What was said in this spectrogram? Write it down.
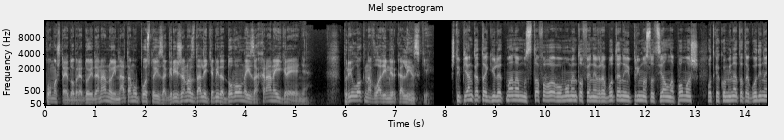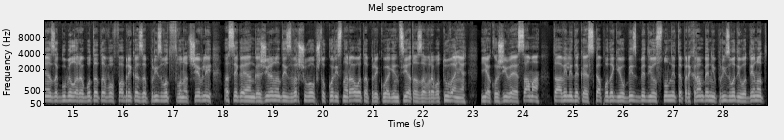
Помошта е добре дојдена, но и натаму постои загриженост дали ќе биде доволна и за храна и грејење. Прилог на Владимир Калински. Штипјанката Гюлетмана Мустафова во моментов е невработена и прима социјална помош, откако минатата година ја загубила работата во фабрика за производство на чевли, а сега е ангажирана да извршува општо корисна работа преку Агенцијата за вработување. Иако живее сама, Таа вели дека е скапо да ги обезбеди основните прехрамбени производи во денот,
